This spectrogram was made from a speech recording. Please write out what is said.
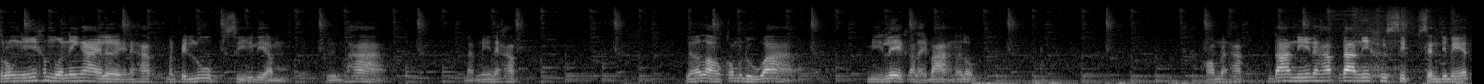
ตรงนี้คำนวณง่ายๆเลยนะครับ มันเป็นรูปสี่เหลี่ยมผืนผ้าแบบนี้นะครับ แล้วเราก็มาดูว่ามีเลขอะไรบ้างนะลูก พร้อมนะครับ ด้านนี้นะครับ ด้านนี้คือ 10เซนติเมตร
